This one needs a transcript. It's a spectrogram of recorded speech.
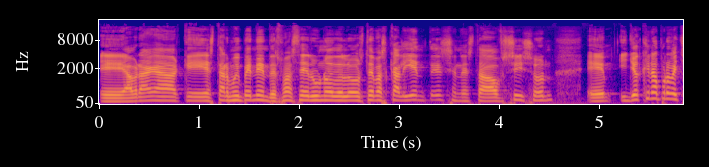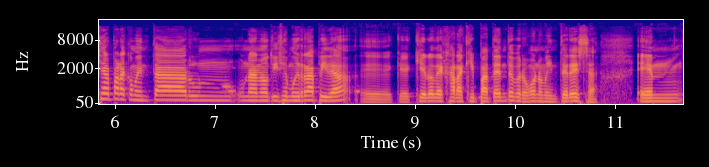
eh, habrá que estar muy pendientes. Va a ser uno de los temas calientes en esta off-season. Eh, y yo quiero aprovechar para comentar una noticia muy rápida eh, que quiero dejar aquí patente, pero bueno, me interesa. Em,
